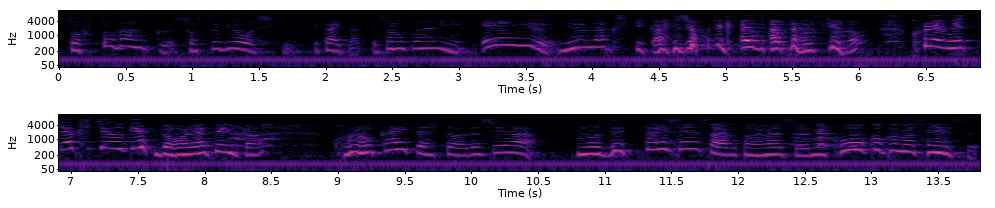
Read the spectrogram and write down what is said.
ソフトバンク卒業式って書いてあってその隣に au 入学式会場って書いてあったんですけど これめちゃくちゃウケると思いませんか？この書いた人私はもう絶対センスあると思いますよね。広告のセンス。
